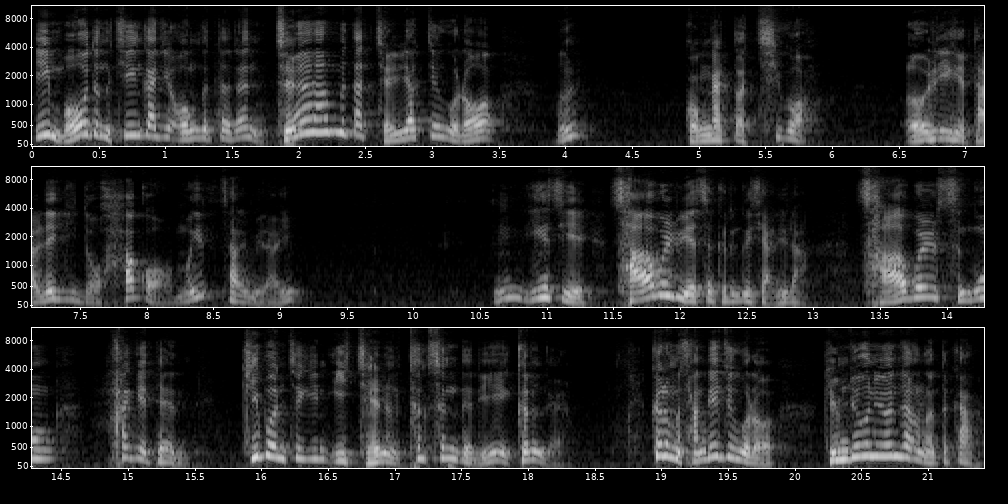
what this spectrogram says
이 모든 지금까지 온 것들은 전부 다 전략적으로 어? 공략도 치고 어울리게 달래기도 하고 뭐 이런 사람이라. 응? 이것이 사업을 위해서 그런 것이 아니라 사업을 성공하게 된 기본적인 이 재능 특성들이 그런 거예요. 그러면 상대적으로 김정은 위원장은 어떨까?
